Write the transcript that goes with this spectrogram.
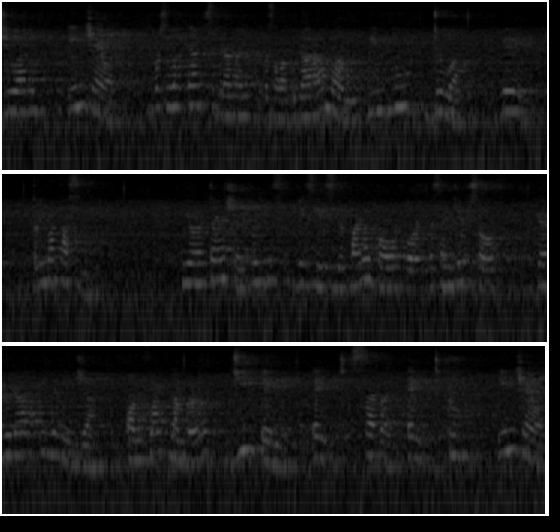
tujuan Incheon. Dipersilahkan segera naik ke pesawat udara melalui pintu 2B. Terima kasih. Your attention please. This is the final call for passengers of Garuda Indonesia on flight number GA8782 Incheon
